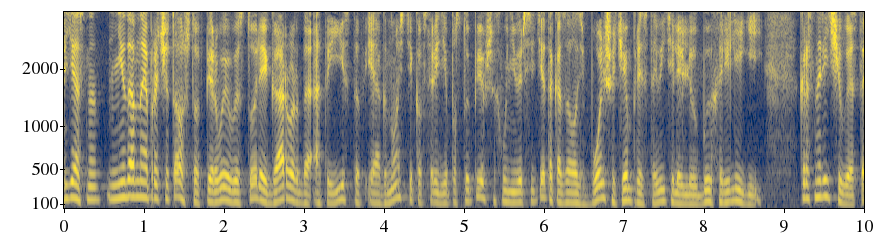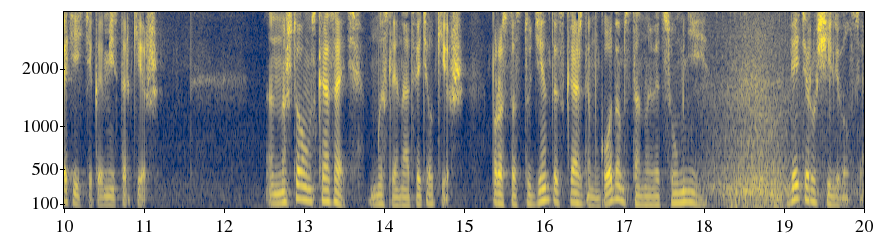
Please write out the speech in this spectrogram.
«Ясно. Недавно я прочитал, что впервые в истории Гарварда атеистов и агностиков среди поступивших в университет оказалось больше, чем представителей любых религий. Красноречивая статистика, мистер Кирш». «Ну что вам сказать?» – мысленно ответил Кирш. Просто студенты с каждым годом становятся умнее. Ветер усиливался.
